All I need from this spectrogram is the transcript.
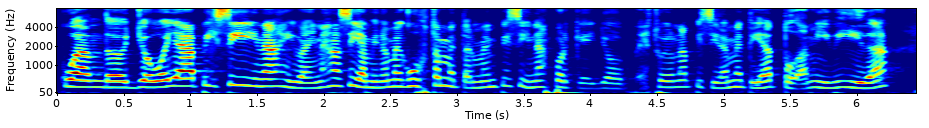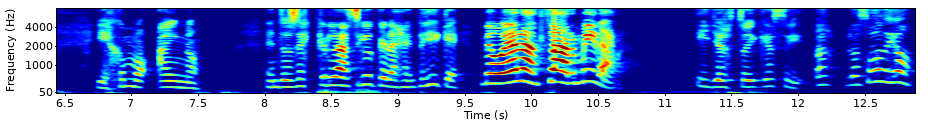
cuando yo voy a piscinas y vainas así, a mí no me gusta meterme en piscinas porque yo estuve en una piscina metida toda mi vida y es como, ay no. Entonces clásico que la gente dice que me voy a lanzar, mira. Y yo estoy que sí, ah, los odio.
